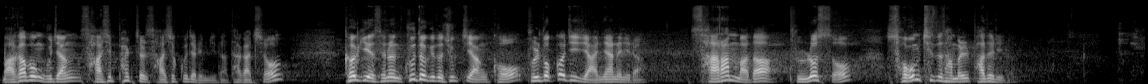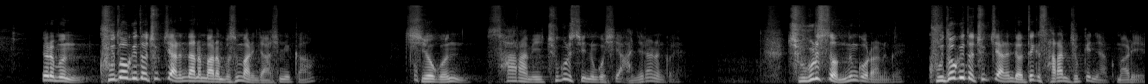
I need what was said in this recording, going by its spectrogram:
마가복 9장 48절 49절입니다. 다 같이요. 거기에서는 구더기도 죽지 않고 불도 꺼지지 아니하느니라. 사람마다 불로써 소금치듯 함을 받으리라. 여러분, 구더기도 죽지 않는다는 말은 무슨 말인지 아십니까? 지옥은 사람이 죽을 수 있는 곳이 아니라는 거예요. 죽을 수 없는 거라는 거예요. 구더기도 죽지 않는데 어떻게 사람이 죽겠냐 그 말이에요.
